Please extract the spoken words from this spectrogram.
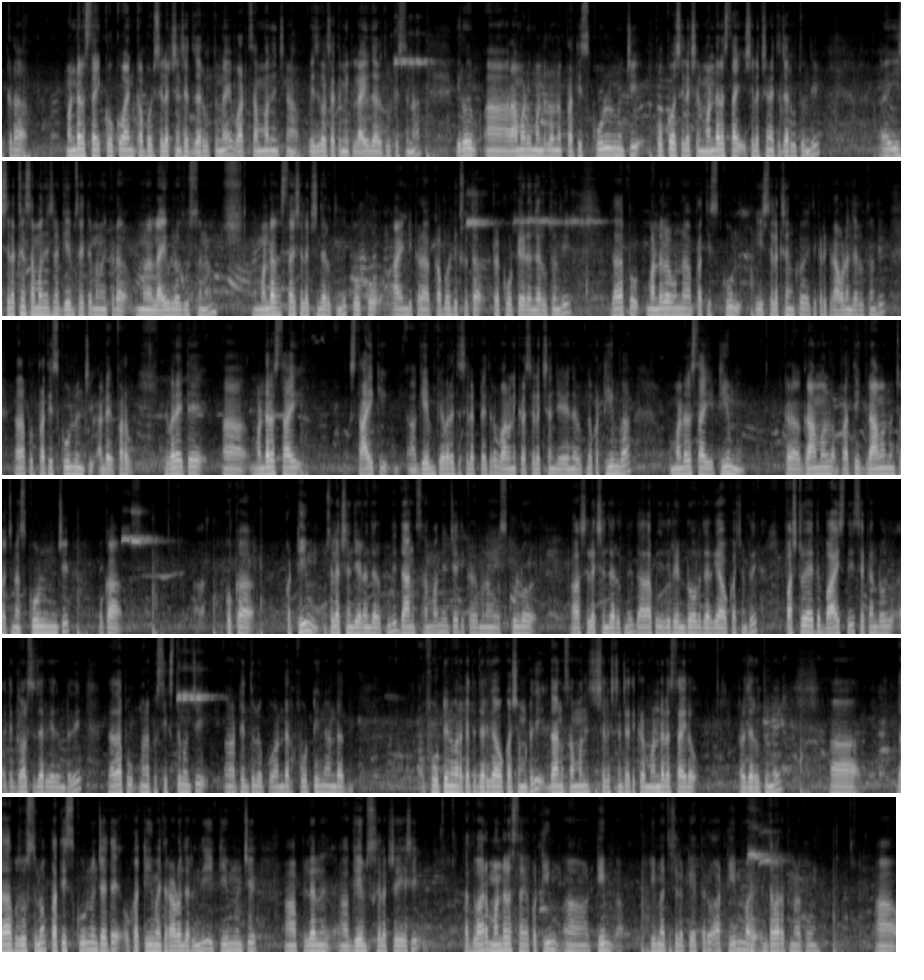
ఇక్కడ మండల స్థాయి ఖోఖో అండ్ కబడ్డీ సెలెక్షన్స్ అయితే జరుగుతున్నాయి. వాటికి సంబంధించిన విజువల్స్ అయితే మీకు లైవ్ ద్వారా చూపిస్తున్నా. ఈరోజు రామడుగు మండలంలో ఉన్న ప్రతి స్కూల్ నుంచి ఖోఖో సెలెక్షన్ మండల స్థాయి సెలెక్షన్ అయితే జరుగుతుంది. ఈ సెలెక్షన్ సంబంధించిన గేమ్స్ అయితే మనం ఇక్కడ మన లైవ్లో చూస్తున్నాం. మండల స్థాయి సెలెక్షన్ జరుగుతుంది. ఖోఖో అండ్ ఇక్కడ కబడ్డీకి సుత ఇక్కడ కొట్టేయడం జరుగుతుంది. దాదాపు మండలం ఉన్న ప్రతి స్కూల్ ఈ సెలక్షన్కు అయితే ఇక్కడికి రావడం జరుగుతుంది. దాదాపు ప్రతి స్కూల్ నుంచి అంటే ఫర్ ఎవరైతే మండల స్థాయి స్థాయికి గేమ్కి ఎవరైతే సెలెక్ట్ అవుతారో వాళ్ళని ఇక్కడ సెలెక్షన్ చేయడం జరుగుతుంది. ఒక టీమ్గా మండల స్థాయి టీం ఇక్కడ గ్రామంలో ప్రతి గ్రామం నుంచి వచ్చిన స్కూల్ నుంచి ఒక ఒక్కొక్క ఒక టీం సెలెక్షన్ చేయడం జరుగుతుంది. దానికి సంబంధించి అయితే ఇక్కడ మనం స్కూల్లో సెలెక్షన్ జరుగుతుంది. దాదాపు ఇది రెండు రోజులు జరిగే అవకాశం ఉంటుంది. ఫస్ట్ రోజు అయితే బాయ్స్ది సెకండ్ రోజు అయితే గర్ల్స్ జరిగేది ఉంటుంది. దాదాపు మనకు సిక్స్త్ నుంచి టెన్త్ లోపు అండర్ ఫోర్టీన్ అండర్ ఫోర్టీన్ వరకు అయితే జరిగే అవకాశం ఉంటుంది. దానికి సంబంధించిన సెలెక్షన్స్ అయితే ఇక్కడ మండల స్థాయిలో ఇక్కడ జరుగుతున్నాయి. దాదాపు చూస్తున్నాం. ప్రతి స్కూల్ నుంచి అయితే ఒక టీం అయితే రావడం జరిగింది. ఈ టీం నుంచి పిల్లల్ని గేమ్స్ సెలెక్ట్ చేసి తద్వారా మండల స్థాయి ఒక టీం టీం టీం అయితే సెలెక్ట్ చేస్తారు. ఆ టీం మరి ఇంతవరకు మనకు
